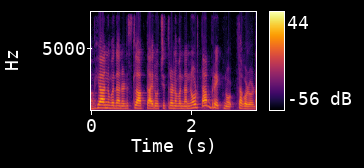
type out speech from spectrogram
ಅಭಿಯಾನವನ್ನ ನಡೆಸಲಾಗ್ತಾ ಇರೋ ಚಿತ್ರಣವನ್ನ ನೋಡ್ತಾ ಬ್ರೇಕ್ ತಗೊಳ್ಳೋಣ.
